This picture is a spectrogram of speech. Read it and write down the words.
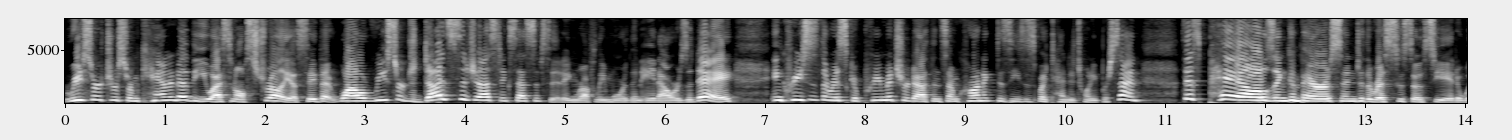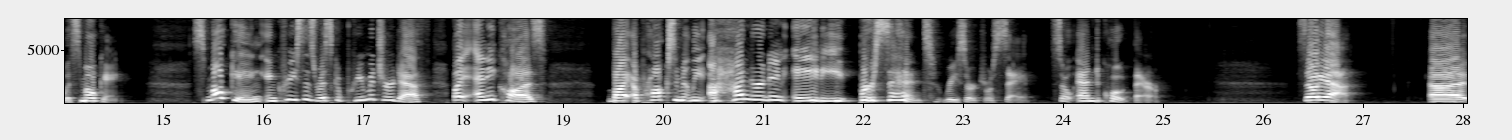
researchers from Canada, the US, and Australia say that while research does suggest excessive sitting, roughly more than eight hours a day, increases the risk of premature death and some chronic diseases by 10 to 20%, this pales in comparison to the risks associated with smoking. Smoking increases risk of premature death by any cause by approximately 180%, researchers say. So, end quote there. So, yeah, uh,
